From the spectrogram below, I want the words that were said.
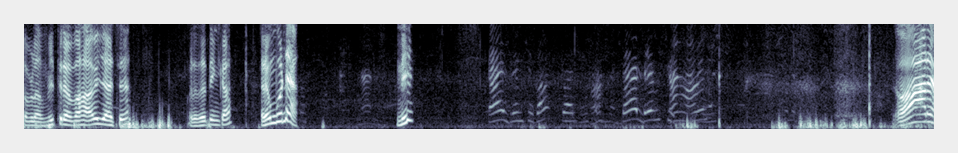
આપણા મિત્ર બહાર આવી જશે સતિંકા રમવું ને? ની કાલ રમશું કા કાલ કાલ રમશું અરે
